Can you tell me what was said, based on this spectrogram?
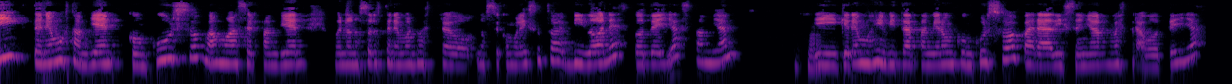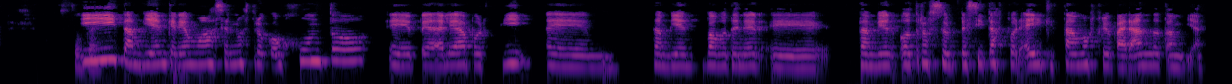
Y tenemos también concursos, vamos a hacer también, bueno, nosotros tenemos nuestro, no sé cómo le dice usted, bidones, botellas también, y queremos invitar también a un concurso para diseñar nuestra botella. Y también queremos hacer nuestro conjunto eh, Pedalea por ti. Eh, también vamos a tener eh, también otras sorpresitas por ahí que estamos preparando también.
